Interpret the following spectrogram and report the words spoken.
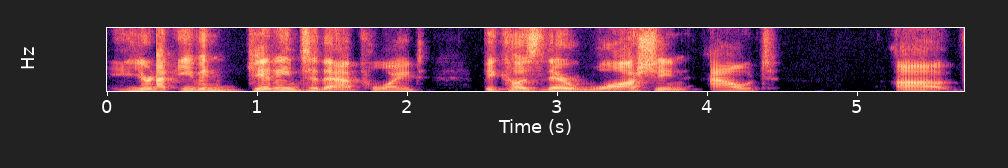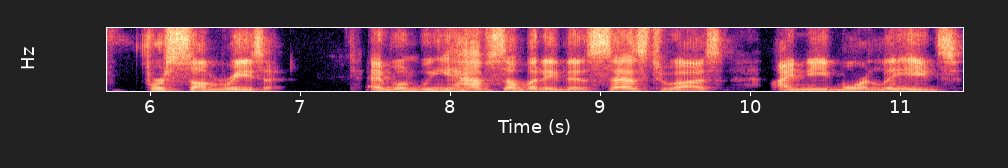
you're not even getting to that point because they're washing out uh, for some reason. And when we have somebody that says to us, I need more leads,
